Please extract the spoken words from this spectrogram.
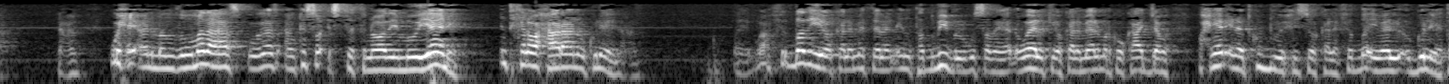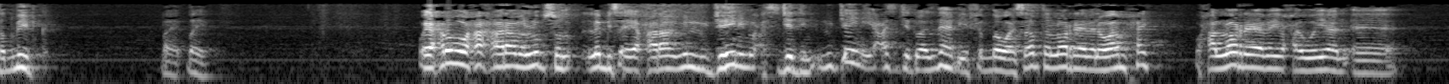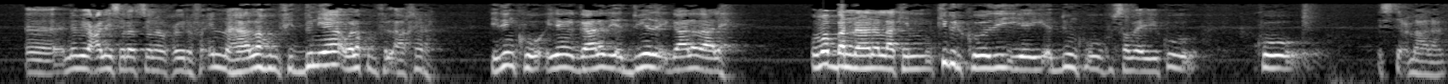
Nacam. Wixii aan manduumadaas aan ka soo istinooday mooyaane inta kale waa xaaraan uu kuleeyahay nacam. Waa fidadii oo kale maalan in tadbiib lagu sameeyo dhawaalkii oo kale meel markuu kaa jabo wax yar inaad ku buuxiso kale fida i waa la ogolyahay tadbiibka. Ayb ayb wayaxrumu waxaa xaaraama lubsun labis ayaa xaaraama min lujaynin wacasjadin lujayn iyo casjad waa dahab iyo fida waay sababta loo reebayna waa maxay waxaa loo reebay waxaa weeyaan nabiga calayhi salatu salaam wuxuu yihi fa inahaa lahum fi dunya walakum fi laakhira idinku iyaga gaaladii adduunyada gaaladaa leh uma banaana laakiin kibirkoodii iyo adduunka uu ku sameeyey ku ku isticmaalaan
